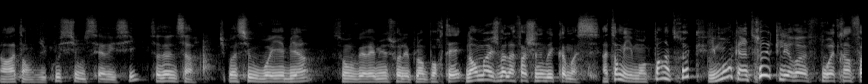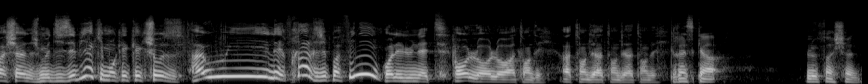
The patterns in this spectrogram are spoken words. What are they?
Alors attends, du coup, si on serre ici, ça donne ça. Je sais pas si vous voyez bien. Soit vous verrez mieux sur les plans portés. Normal, je vais à la Fashion Week comme as. Attends, mais il manque pas un truc? Il manque un truc, les refs, pour être un fashion. Je me disais bien qu'il manquait quelque chose. Ah oui, les frères, j'ai pas fini. Oh, les lunettes. Oh là là, attendez, attendez, attendez, attendez. Greska, le fashion.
